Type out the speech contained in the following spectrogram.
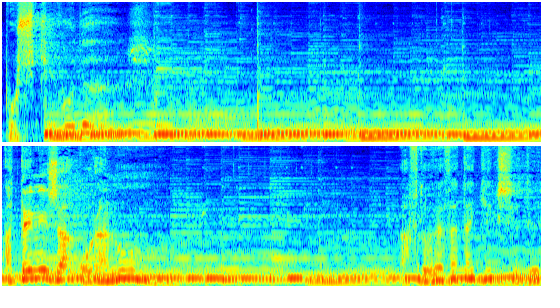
πως σκύβοντας ατένιζα ουρανό αυτό δεν θα τα αγγίξετε.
